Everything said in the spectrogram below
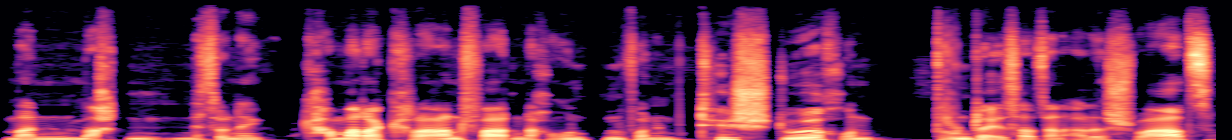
man macht so eine Kamerakranfahrt nach unten von dem Tisch durch und drunter ist halt dann alles schwarz.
